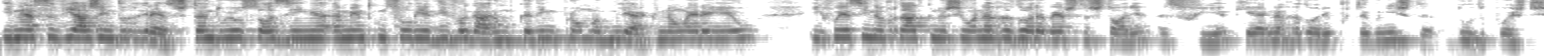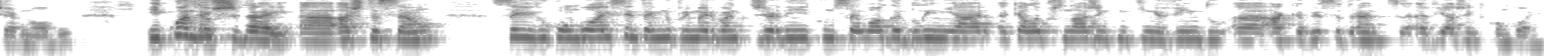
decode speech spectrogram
e, nessa viagem de regresso, estando eu sozinha, a mente começou ali a divagar um bocadinho para uma mulher que não era eu, e foi assim, na verdade, que nasceu a narradora desta história, a Sofia, que é a narradora e protagonista do Depois de Chernobyl. E quando Sim. eu cheguei à, à estação, saí do comboio, sentei-me no primeiro banco de jardim e comecei logo a delinear aquela personagem que me tinha vindo à, à cabeça durante a viagem de comboio.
